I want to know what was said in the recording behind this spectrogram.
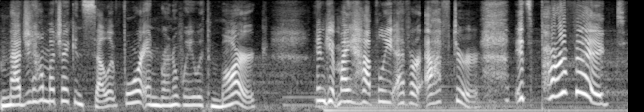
Imagine how much I can sell it for and run away with Mark and get my happily ever after. It's perfect.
